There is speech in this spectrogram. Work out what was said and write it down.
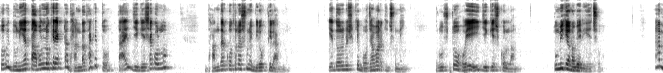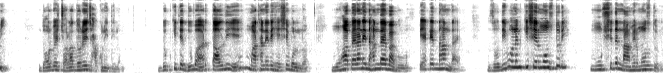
তবে দুনিয়ার তাবল লোকের একটা ধান্দা থাকে তো, তাই জিজ্ঞাসা করলাম। ধান্দার কথাটা শুনে বিরক্তি লাগল। এ দরবেশকে বোঝাবার কিছু নেই। রুষ্ট হয়েই জিজ্ঞেস করলাম, তুমি কেন বেরিয়েছ? আমি? দরবেশ জলা ধরে ঝাঁকুনি দিল। ডুবকিতে দুবার তাল দিয়ে মাথা নেড়ে হেসে বলল মহা প্যারানে ধান দেয় বাবু, পেটের ধান দেয় যদি বলেন কিসের মজদুরি? মুর্শিদের নামের মজদুরি।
